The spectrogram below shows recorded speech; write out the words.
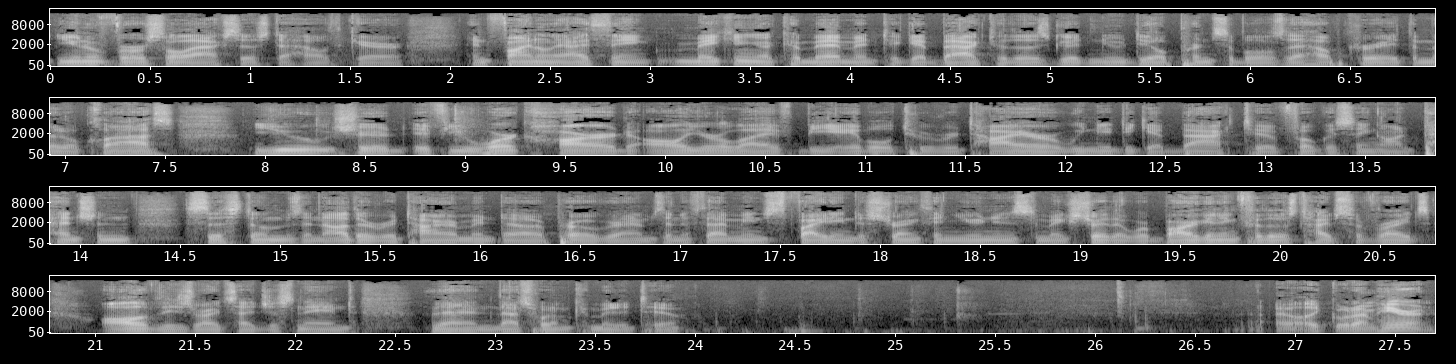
universal access to health care. And finally, I think making a commitment to get back to those good New Deal principles that help create the middle class. You should, if you work hard all your life, be able to retire. We need to get back to focusing on pension systems and other retirement uh, programs. And if that means fighting to strengthen unions to make sure that we're bargaining for those types of rights, all of these rights I just named, then that's what I'm committed to. I like what I'm hearing.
